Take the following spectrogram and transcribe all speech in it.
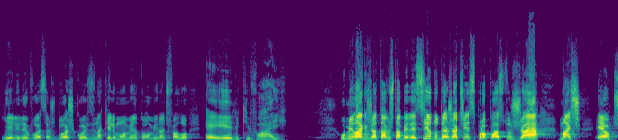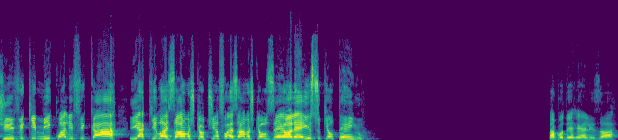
E ele levou essas duas coisas. E naquele momento, o almirante falou: É ele que vai. O milagre já estava estabelecido, Deus já tinha esse propósito? Já, mas eu tive que me qualificar, e aquilo, as armas que eu tinha, foram as armas que eu usei. Olha, é isso que eu tenho. Para poder realizar.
